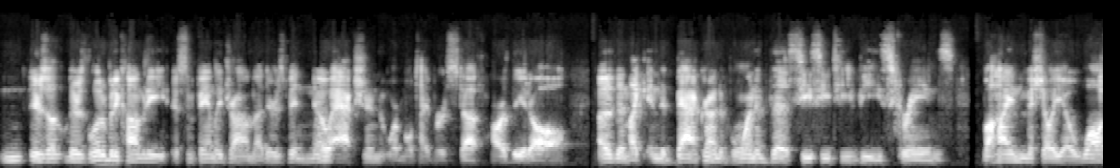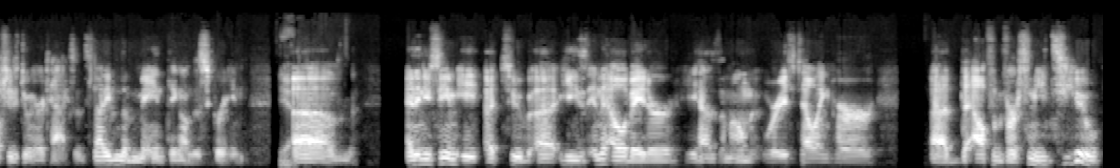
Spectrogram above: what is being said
there's a there's a little bit of comedy. There's some family drama. There's been no action or multiverse stuff, hardly at all other than like in the background of one of the CCTV screens behind Michelle Yeoh while she's doing her taxes. It's not even the main thing on the screen. Yeah. Um, and then you see him eat a tube. Uh, he's in the elevator. He has the moment where he's telling her uh, the Alphaverse needs you,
